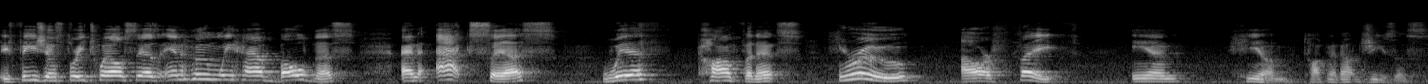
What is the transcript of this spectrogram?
Ephesians 3:12 says, "In whom we have boldness and access with confidence through our faith in him." Talking about Jesus.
